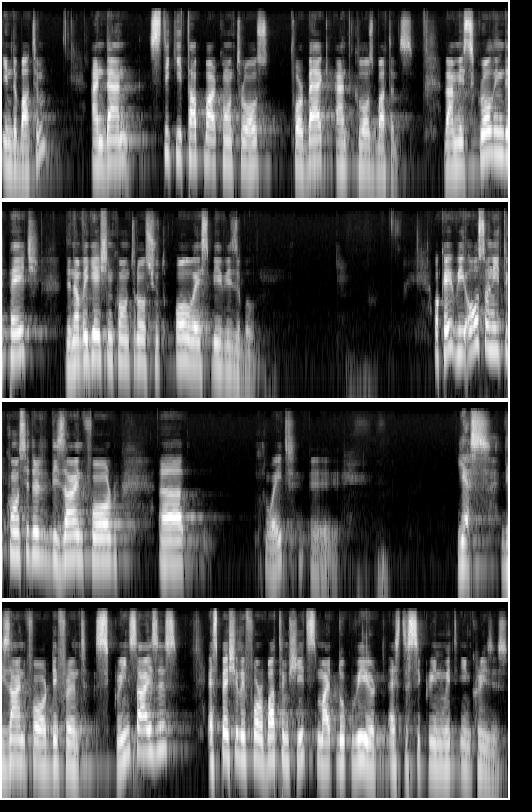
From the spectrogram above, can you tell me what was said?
in the bottom, and then sticky top bar controls for back and close buttons. When we scroll in the page, the navigation controls should always be visible. Okay, we also need to consider the design for, uh, wait, uh, yes, design for different screen sizes, especially for bottom sheets might look weird as the screen width increases.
